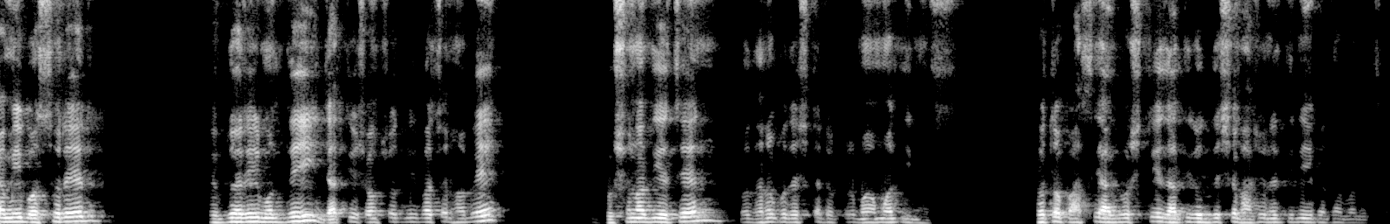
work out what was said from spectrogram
আগামী বছরের ফেব্রুয়ারির মধ্যেই জাতীয় সংসদ নির্বাচন হবে, ঘোষণা দিয়েছেন প্রধান উপদেষ্টা ডক্টর মোহাম্মদ ইউনূস। গত পাঁচই আগস্টে জাতির উদ্দেশ্যে ভাষণে তিনি কথা বলেছেন।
